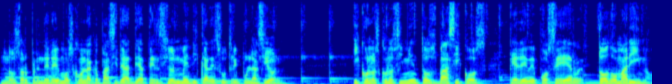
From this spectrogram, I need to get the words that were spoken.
Nos sorprenderemos con la capacidad de atención médica de su tripulación y con los conocimientos básicos que debe poseer todo marino.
